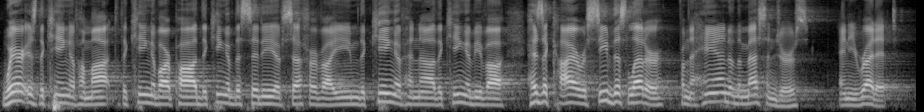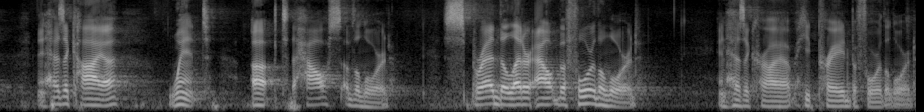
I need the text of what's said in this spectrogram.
Where is the king of Hamath, the king of Arpad, the king of the city of Sepharvaim, the king of Hena, the king of Ivah? Hezekiah received this letter from the hand of the messengers, and he read it. And Hezekiah went up to the house of the Lord spread the letter out before the Lord. And Hezekiah, he prayed before the Lord.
